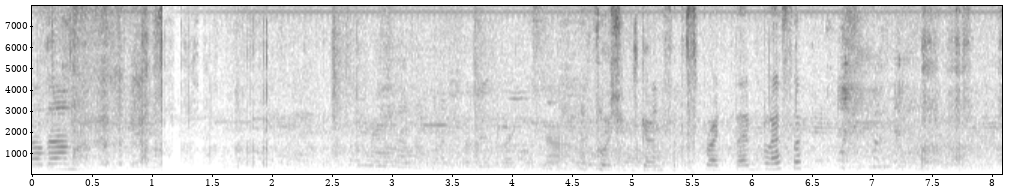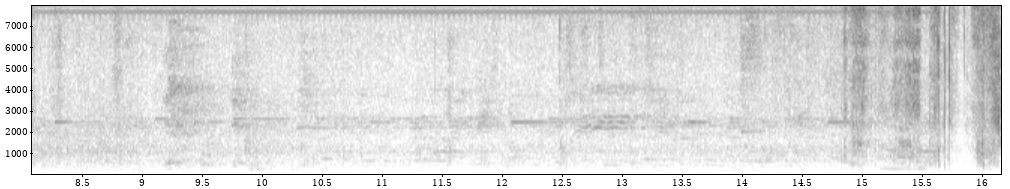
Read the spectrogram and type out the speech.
Well done. I thought she was going for the spread then, bless her.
